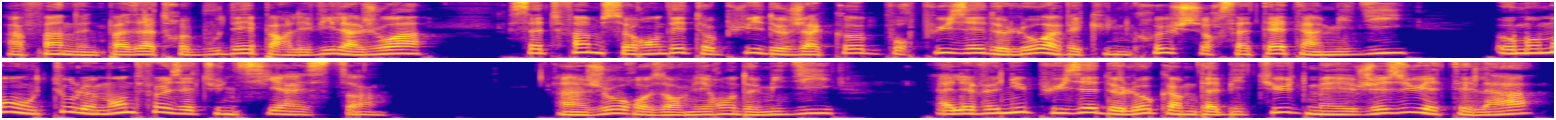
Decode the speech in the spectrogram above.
Afin de ne pas être boudée par les villageois, cette femme se rendait au puits de Jacob pour puiser de l'eau avec une cruche sur sa tête à midi, au moment où tout le monde faisait une sieste. Un jour, aux environs de midi, elle est venue puiser de l'eau comme d'habitude, mais Jésus était là,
